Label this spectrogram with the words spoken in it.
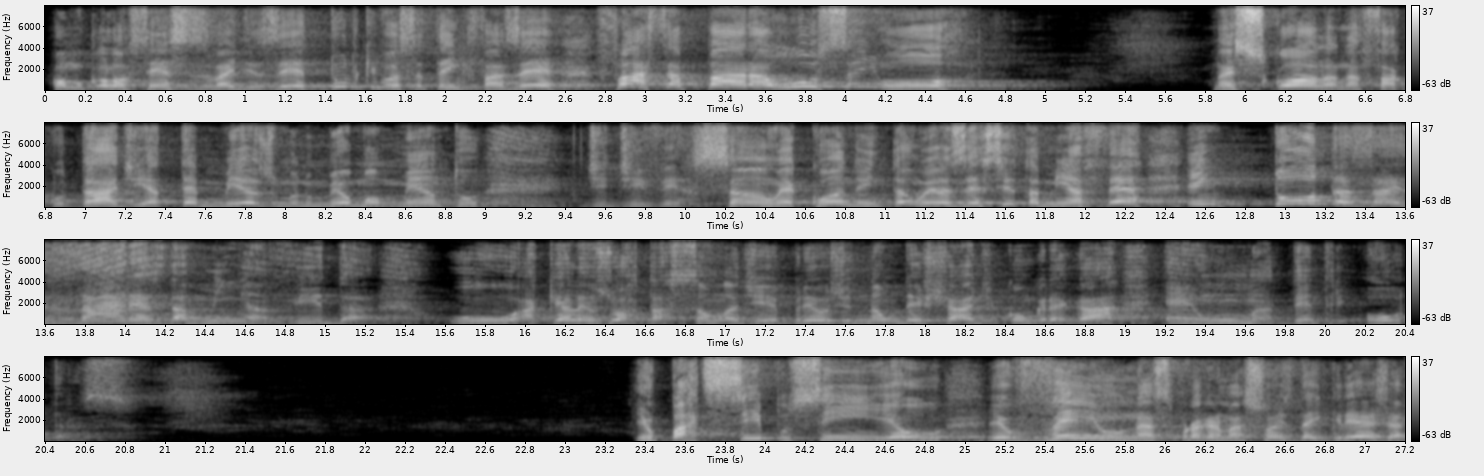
Como Colossenses vai dizer, tudo que você tem que fazer, faça para o Senhor. Na escola, na faculdade e até mesmo no meu momento de diversão, é quando então eu exercito a minha fé em todas as áreas da minha vida. O, aquela exortação lá de Hebreus de não deixar de congregar é uma dentre outras. Eu participo sim, eu, eu venho nas programações da igreja,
